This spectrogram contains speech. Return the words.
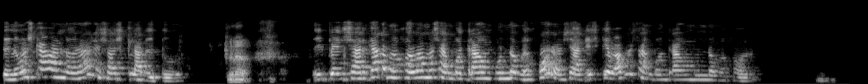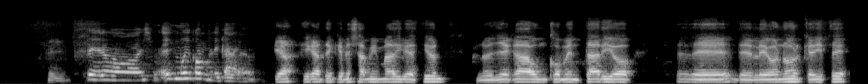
tenemos que abandonar esa esclavitud. Claro. Y pensar que a lo mejor vamos a encontrar un mundo mejor, o sea, que es que vamos a encontrar un mundo mejor. Pero es, muy complicado. Fíjate que en esa misma dirección nos llega un comentario de, de Leonor que dice,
